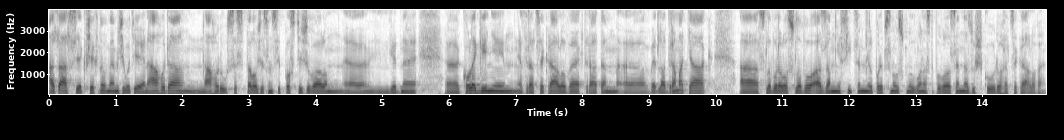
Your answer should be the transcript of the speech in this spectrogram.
a zase, jak všechno v mém životě je náhoda, náhodou se stalo, že jsem si postěžoval eh, jedné eh, kolegyni z Hradce Králové, která tam vedla dramaťák a slovo dalo slovo a za měsíc jsem měl podepsanou smlouvu a nastupoval jsem na Zušku do Hradce Králové.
